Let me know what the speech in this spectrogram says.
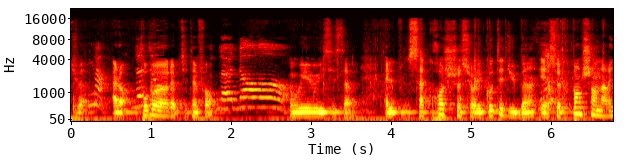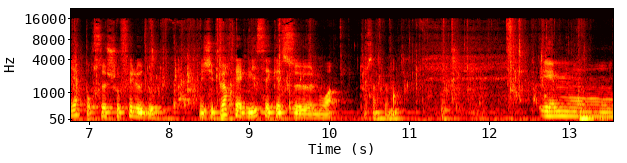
Tu vas... Alors, pour euh, la petite info. Oui, oui, c'est ça. Elle s'accroche sur les côtés du bain et elle se penche en arrière pour se chauffer le dos. Mais j'ai peur qu'elle glisse et qu'elle se noie, tout simplement. Et hum,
